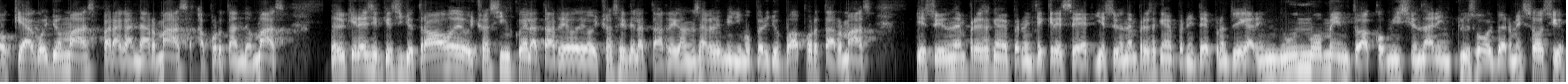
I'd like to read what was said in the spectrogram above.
o qué hago yo más para ganar más aportando más. Eso quiere decir que si yo trabajo de 8 a 5 de la tarde o de 8 a 6 de la tarde, gano un salario mínimo, pero yo puedo aportar más y estoy en una empresa que me permite crecer y estoy en una empresa que me permite de pronto llegar en un momento a comisionar, incluso volverme socio,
